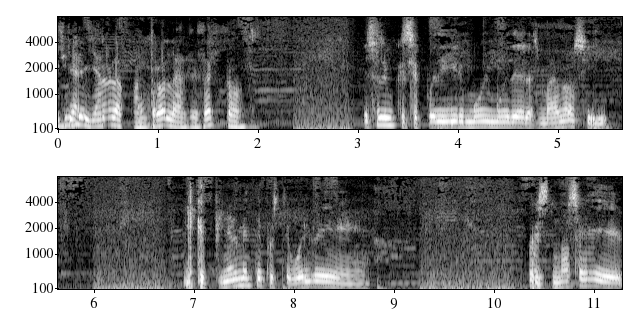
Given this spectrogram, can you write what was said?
ya, ya, no lo controlas, exacto. Es algo que se puede ir muy, muy de las manos y, y que finalmente pues te vuelve, pues no sé,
